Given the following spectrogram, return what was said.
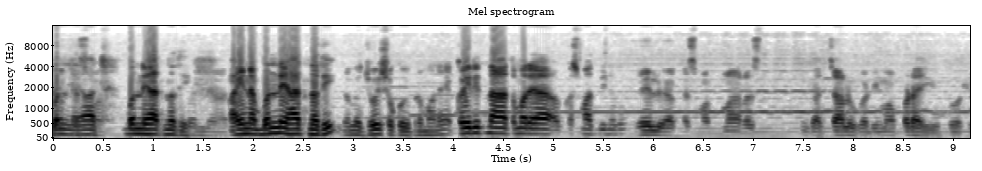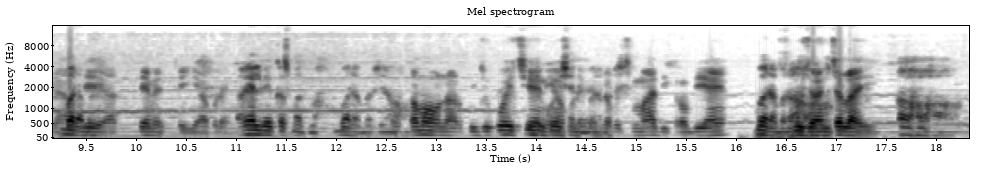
બંને હાથ બંને હાથ નથી. ભાઈના બંને હાથ નથી. તમે જોઈ શકો એ પ્રમાણે. કઈ રીતના તમારે આ અકસ્માત બી નથી રેલવે અકસ્માતમાં રસ્તા ચાલુ ગાડીમાં પડાયું ગયું એટલે બરાબર. બે હાથ ડેમેજ થઈ ગયા આપણે. રેલવે અકસ્માતમાં. બરાબર છે. કમાવનાર બીજું કોઈ છે નહીં કોઈ છે નહીં, એટલે. પછી મા દીકરો બે બરાબર ગુજરાન ચલાવી. હા હા હા.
